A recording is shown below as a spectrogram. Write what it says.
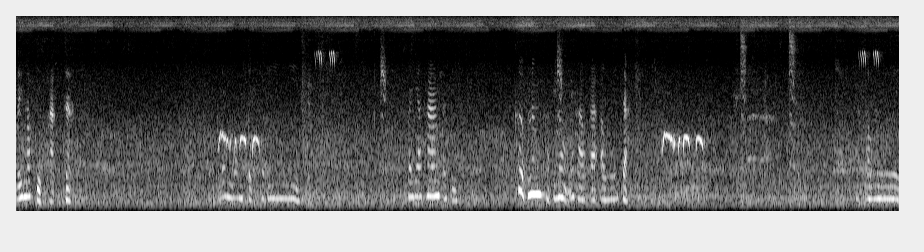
เลยมาปลูกผักจ้ะลมลมตกพอดีระยะห่างก็สิ คืบนึงค่ะพี่น้องไม่ขาวกะเอาเลยจ้ะเอาเลย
